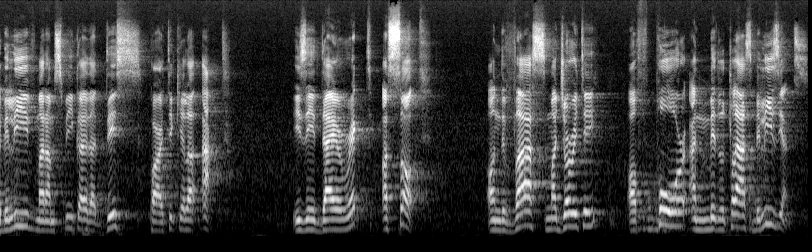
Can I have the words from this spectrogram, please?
I believe, Madam Speaker, that this particular act is a direct assault on the vast majority of poor and middle class Belizeans,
